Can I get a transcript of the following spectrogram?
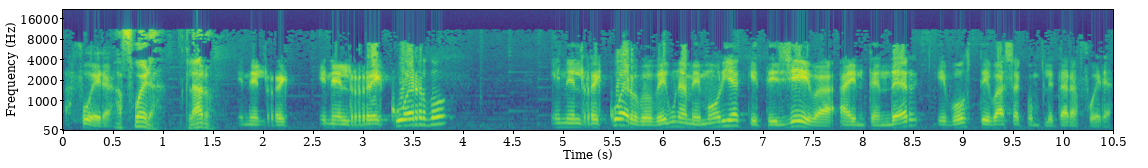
afuera. Afuera, claro. En el, en el recuerdo en el recuerdo de una memoria que te lleva a entender que vos te vas a completar afuera.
